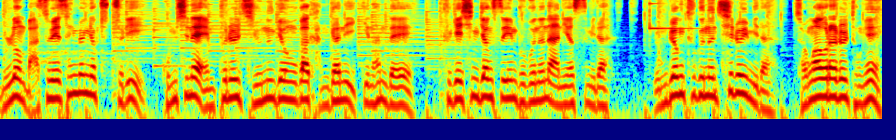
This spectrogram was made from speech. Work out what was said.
물론 마소의 생명력 추출이 곰신의 앰프를 지우는 경우가 간간히 있긴 한데 크게 신경 쓰인 부분은 아니었습니다. 용병 투구는 치료입니다. 정화오라를 통해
